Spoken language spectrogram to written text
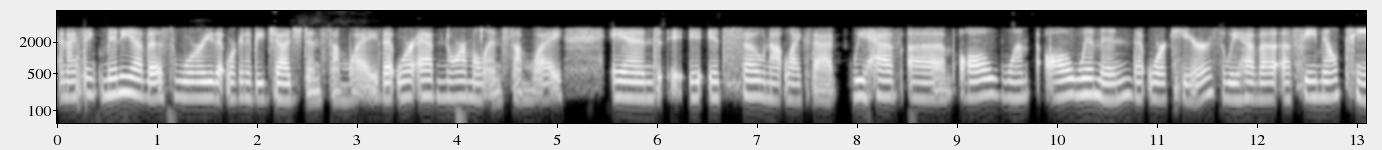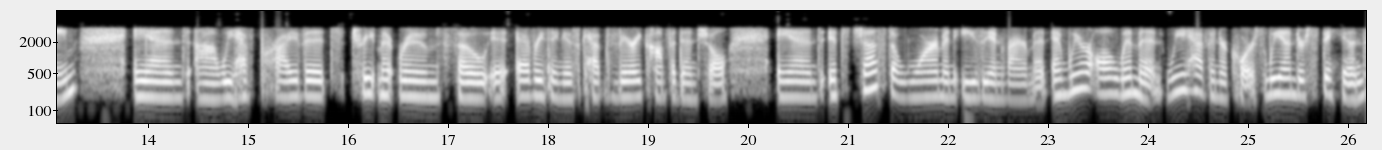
And I think many of us worry that we're going to be judged in some way, that we're abnormal in some way. And it, it's so not like that. We have um, all all women that work here, so we have a, a female team, and uh, we have private treatment rooms. So it, everything is kept very confidential, and it's just a warm and easy environment. And we're all women. We have intercourse. We understand,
